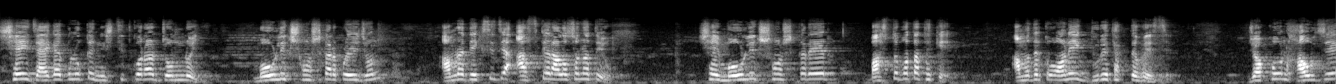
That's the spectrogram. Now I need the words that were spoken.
সেই জায়গাগুলোকে নিশ্চিত করার জন্যই মৌলিক সংস্কার প্রয়োজন। আমরা দেখছি যে আজকের আলোচনাতেও সেই মৌলিক সংস্কারের বাস্তবতা থেকে আমাদেরকে অনেক দূরে থাকতে হয়েছে। যখন হাউজে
